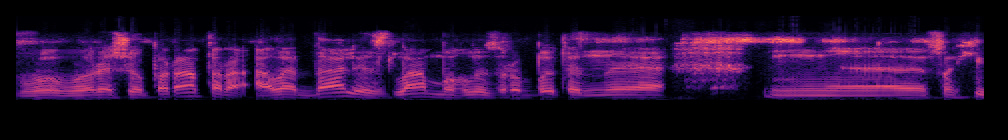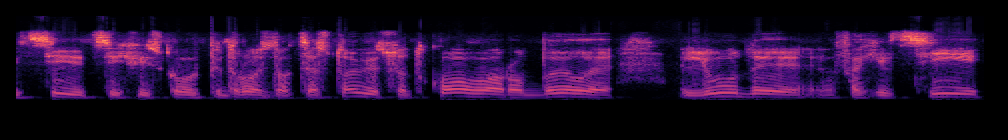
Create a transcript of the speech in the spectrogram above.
в мережі оператора, але далі зла могли зробити не фахівці цих військових підрозділів. Це 100% робили люди, фахівці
